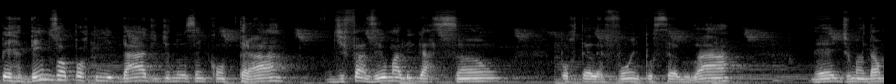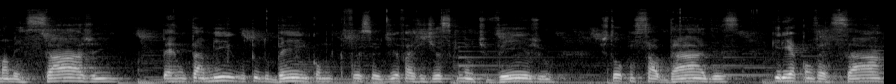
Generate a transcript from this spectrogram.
perdemos a oportunidade de nos encontrar, de fazer uma ligação por telefone, por celular, né, de mandar uma mensagem, perguntar, amigo, tudo bem? Como que foi seu dia? Faz dias que não te vejo, estou com saudades, queria conversar.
